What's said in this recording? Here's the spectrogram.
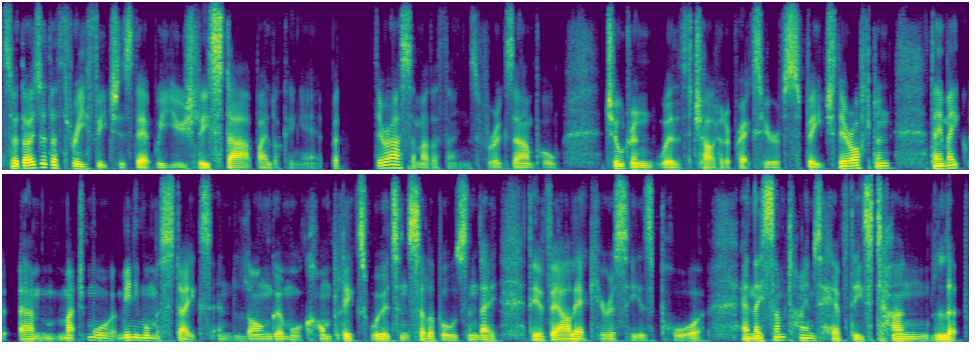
so those are the three features that we usually start by looking at. But there are some other things. For example, children with childhood apraxia of speech, they're often, they make um, much more, many more mistakes in longer, more complex words and syllables, and they, their vowel accuracy is poor. And they sometimes have these tongue lip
